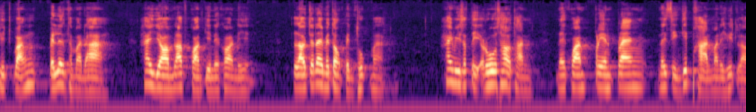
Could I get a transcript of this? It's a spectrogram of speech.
ผิดหวังเป็นเรื่องธรรมดา ให้ยอมรับความจริงในข้อนี้ เราจะได้ไม่ต้องเป็นทุกข์มาก ให้มีสติรู้เท่าทัน ในความเปลี่ยนแปลงในสิ่งที่ผ่านมาในชีวิตเรา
